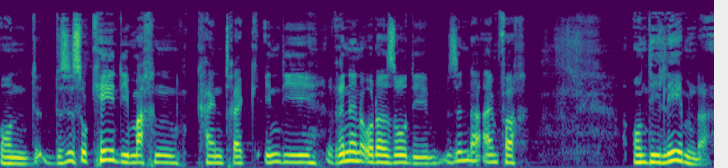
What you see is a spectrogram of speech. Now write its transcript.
Und das ist okay, die machen keinen Dreck in die Rinnen oder so, die sind da einfach und die leben da.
